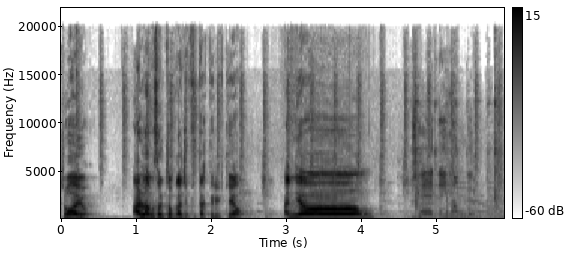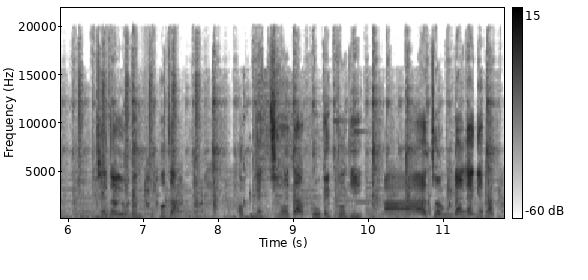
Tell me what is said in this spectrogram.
좋아요, 알람 설정까지 부탁드릴게요. 안녕! 요금 보장, 업계 최다 고객 후기, 아 정당하게 받자.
